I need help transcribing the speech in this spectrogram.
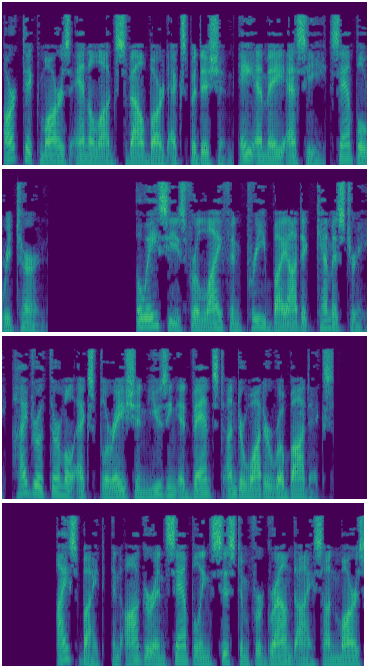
Arctic Mars Analog Svalbard Expedition AMASE sample return. Oases for Life and Pre-Biotic Chemistry, Hydrothermal Exploration using Advanced Underwater Robotics. IceBite, an auger and sampling system for ground ice on Mars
